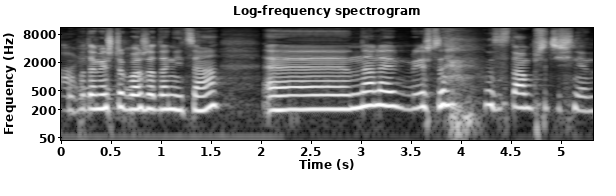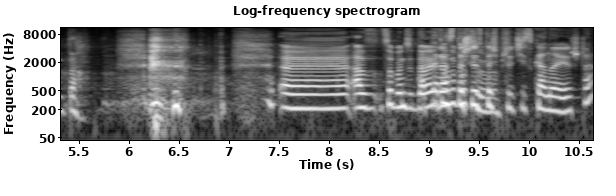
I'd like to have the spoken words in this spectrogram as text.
A, bo potem jeszcze była żadanica. E, no ale jeszcze zostałam przyciśnięta. E, a co będzie A dalej? to teraz też jesteś przyciskana jeszcze?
